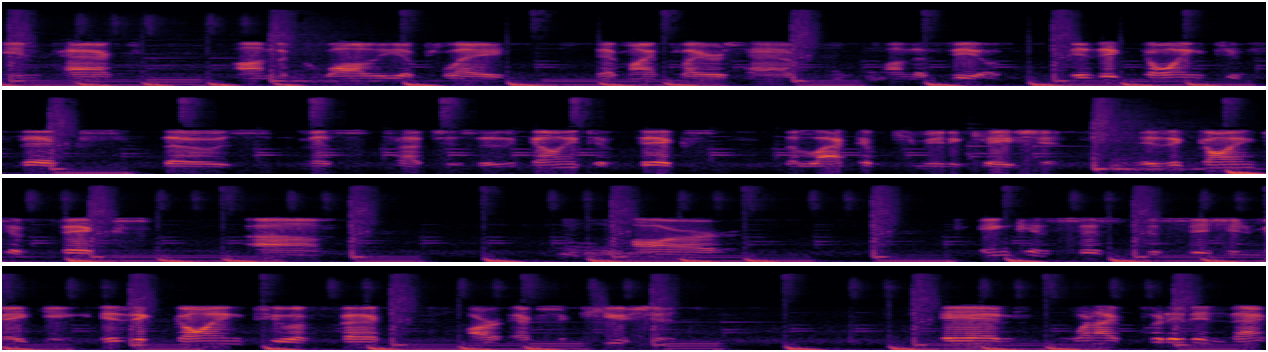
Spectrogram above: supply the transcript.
impact on the quality of play that my players have on the field? Is it going to fix those missed touches? Is it going to fix the lack of communication? Is it going to fix um, our inconsistent decision making? Is it going to affect our execution? And when I put it in that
